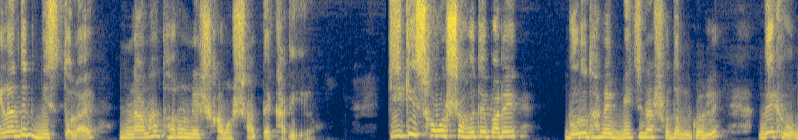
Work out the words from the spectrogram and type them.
এনাদের বীজতলায় নানা ধরনের সমস্যা দেখা দিল। কি কি সমস্যা হতে পারে? বোরো ধানের বীজ না শোধন করলে? দেখুন,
